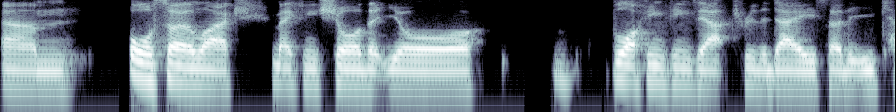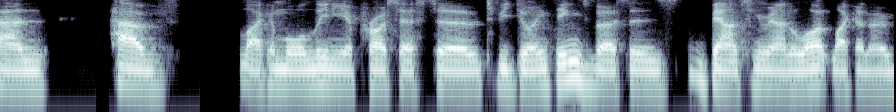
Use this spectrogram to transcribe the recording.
Um, also, like making sure that you're blocking things out through the day so that you can have like a more linear process to to be doing things versus bouncing around a lot. Like I know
